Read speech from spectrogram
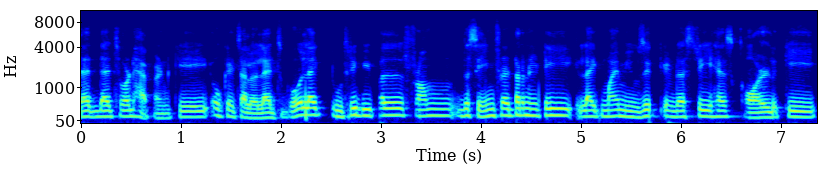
that that's what happened कि ओके चलो let's go like two three people from the same fraternity like my music industry has called कि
